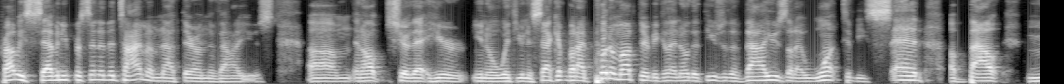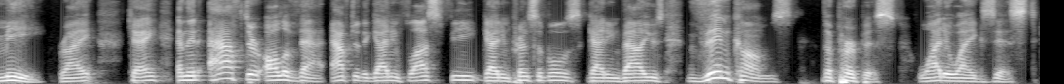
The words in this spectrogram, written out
probably 70% of the time I'm not there on the values. Um, and I'll share that here, you know, with you in a second. But I put them up there because I know that these are the values that I want to be said about me right? Okay. And then after all of that, after the guiding philosophy, guiding principles, guiding values, then comes the purpose why do I exist?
